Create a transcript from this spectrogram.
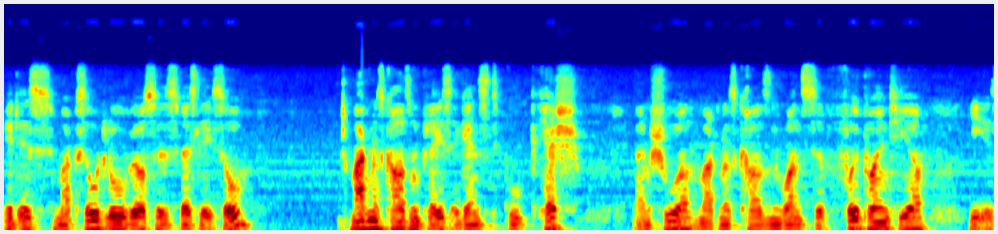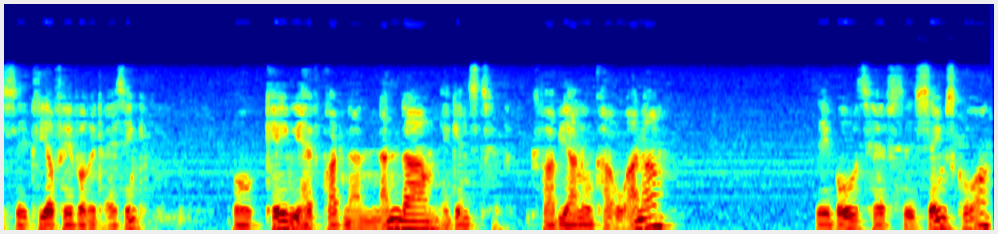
It is Maghsoodloo versus Wesley So. Magnus Carlsen plays against Gukesh. I'm sure Magnus Carlsen wants a full point here. He is a clear favorite, I think. Okay, we have Praggnanandhaa against Fabiano Caruana. They both have the same score.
